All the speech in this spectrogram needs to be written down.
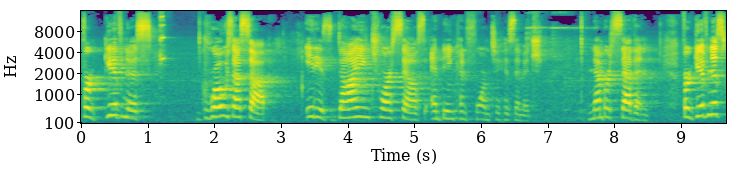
Forgiveness grows us up. It is dying to ourselves and being conformed to His image. Number seven, forgiveness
